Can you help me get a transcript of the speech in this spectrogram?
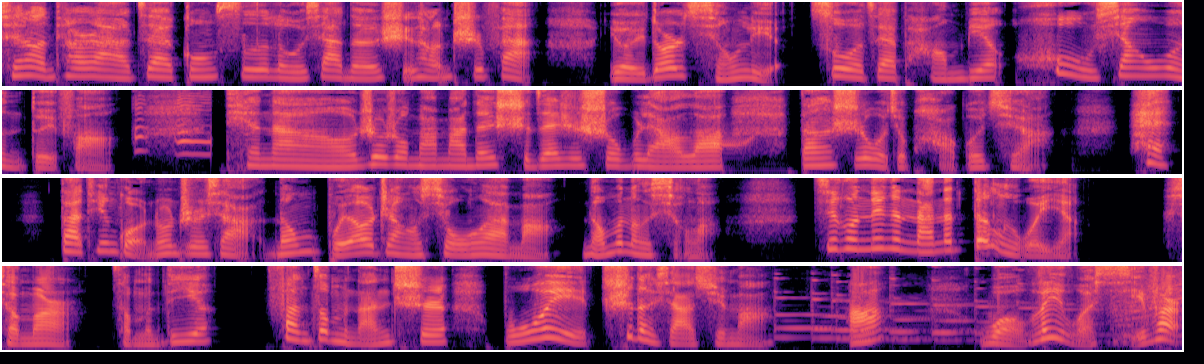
前两天啊，在公司楼下的食堂吃饭，有一对情侣坐在旁边，互相问对方。天哪，肉肉麻麻的，实在是受不了了。当时我就跑过去啊，嘿。大庭广众之下，能不要这样秀恩爱吗？能不能行了？结果那个男的瞪了我一眼，小妹儿，怎么的？饭这么难吃，不喂吃得下去吗？啊，我喂我媳妇儿，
